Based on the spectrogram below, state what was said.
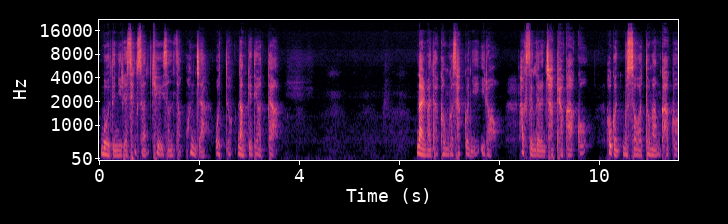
모든 일에 생소한 K 선생 혼자 오뚝 남게 되었다. 날마다 검거 사건이 일어 학생들은 잡혀가고 혹은 무서워 도망가고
